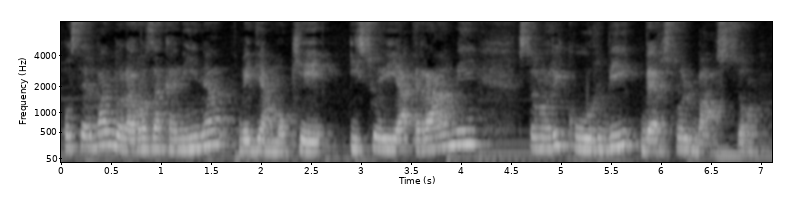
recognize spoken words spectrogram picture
Osservando la rosa canina vediamo che i suoi rami sono ricurvi verso il basso,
